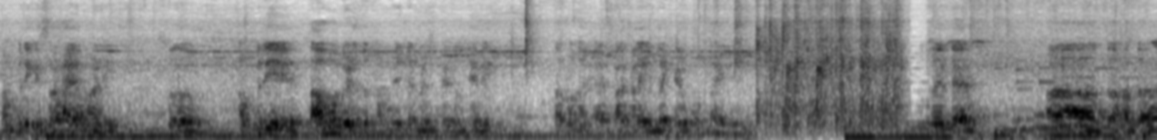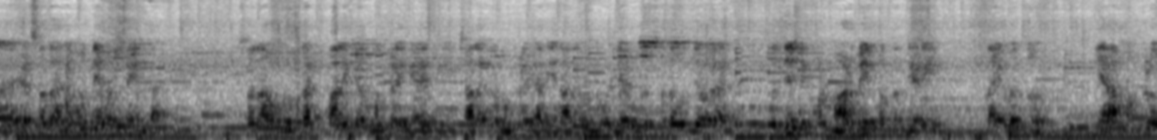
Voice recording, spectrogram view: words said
ಕಂಪನಿಗೆ ಸಹಾಯ ಮಾಡಿ ಸೊ ಕಂಪ್ನಿ ತಾವು ಬೆಳೆದು ಕಂಪ್ನಿಯಿಂದ ಬೆಳೆಸಬೇಕು ಅಂತೇಳಿ ತಮ್ಮನ್ನು ಕೇಳ್ಕೊಳ್ತಾ ಇದ್ದೀವಿ ಎರಡು ಸಾವಿರದ ಹದಿಮೂರನೇ ವರ್ಷದಿಂದ, ಸೊ ನಾವು ಟ್ರಕ್ ಮಾಲೀಕರ ಮಕ್ಕಳಿಗೆ ಆಗಲಿ, ಚಾಲಕರ ಮಕ್ಕಳಿಗೆ ಆಗಲಿ, ಏನಾದರೂ ಒಂದು ಒಳ್ಳೆಯ ಸದ ಉದ್ಯೋಗ, ಉದ್ದೇಶ ಇಟ್ಕೊಂಡು ಮಾಡಬೇಕು ಅಂತಂದೇಳಿ ನಾವು ಇವತ್ತು ಯಾವ ಮಕ್ಕಳು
